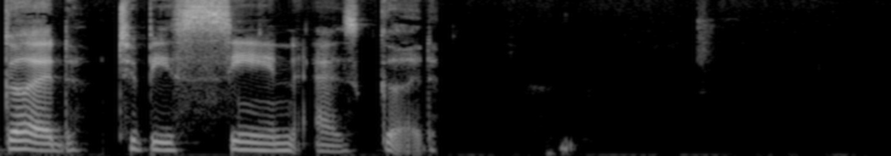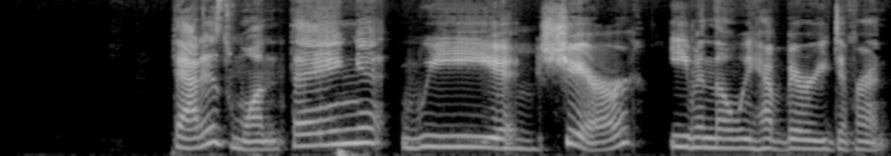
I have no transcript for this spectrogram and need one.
good to be seen as good. That is one thing we Mhm. share, even though we have very different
